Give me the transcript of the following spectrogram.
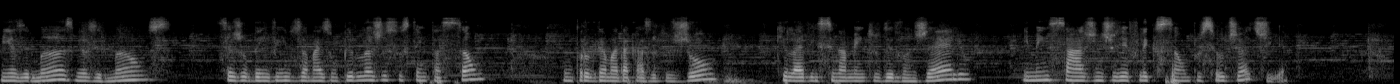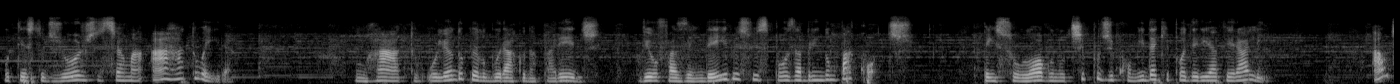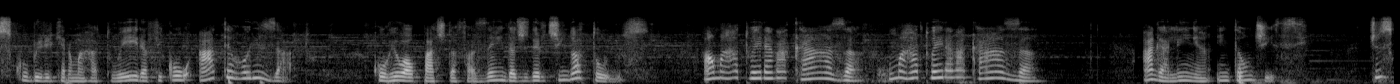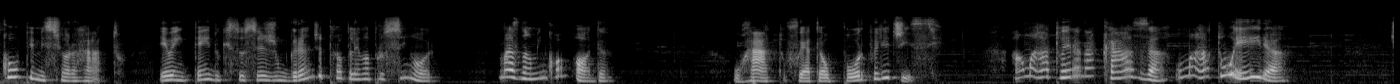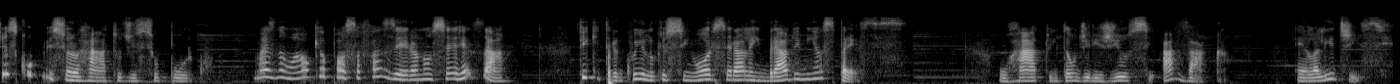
Minhas irmãs, meus irmãos, sejam bem-vindos a mais um Pílulas de Sustentação, um programa da Casa do Jô que leva ensinamentos do Evangelho e mensagens de reflexão para o seu dia a dia. O texto de hoje se chama A Ratoeira. Um rato, olhando pelo buraco na parede, viu o fazendeiro e sua esposa abrindo um pacote. Pensou logo no tipo de comida que poderia haver ali ao descobrir que era uma ratoeira, ficou aterrorizado. Correu ao pátio da fazenda, divertindo a todos. Há uma ratoeira na casa! Uma ratoeira na casa! A galinha então disse: Desculpe-me, senhor rato. Eu entendo que isso seja um grande problema para o senhor, mas não me incomoda. O rato foi até o porco e lhe disse: Há uma ratoeira na casa, uma ratoeira. Desculpe-me, senhor rato, disse o porco, mas não há o que eu possa fazer a não ser rezar. Fique tranquilo que o senhor será lembrado em minhas preces. O rato então dirigiu-se à vaca. Ela lhe disse:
